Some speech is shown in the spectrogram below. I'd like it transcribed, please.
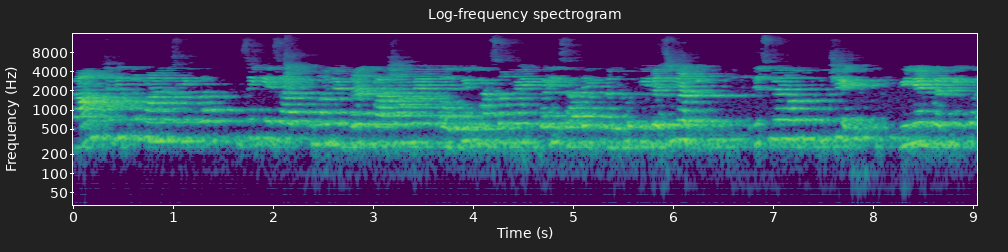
रामचरित्र मानस लिखा उसी के साथ उन्होंने ब्रज भाषा में अवधि भाषा में कई सारे ग्रंथों की रचना की, जिसमें हम पूछे, विनय पत्रिका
